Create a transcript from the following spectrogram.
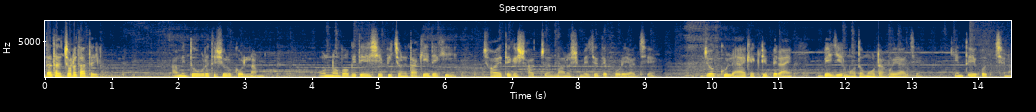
দাদা, চলো তাড়াতাড়ি। আমি দৌড়াতে শুরু করলাম। অন্য বগিতে এসে পিছনে তাকিয়ে দেখি ছয় থেকে সাতজন মানুষ মেঝেতে পড়ে আছে। যোগগুলো এক একটি প্রায় বেজির মতো মোটা হয়ে আছে, কিন্তু এগোচ্ছে না।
